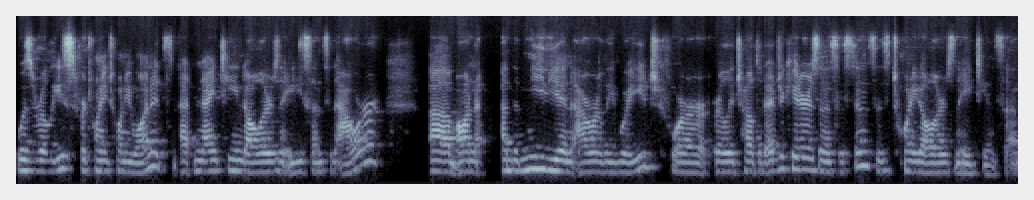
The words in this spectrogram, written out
was released for 2021. It's at $19.80 an hour. Um, on, on the median hourly wage for early childhood educators and assistants is $20.18,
